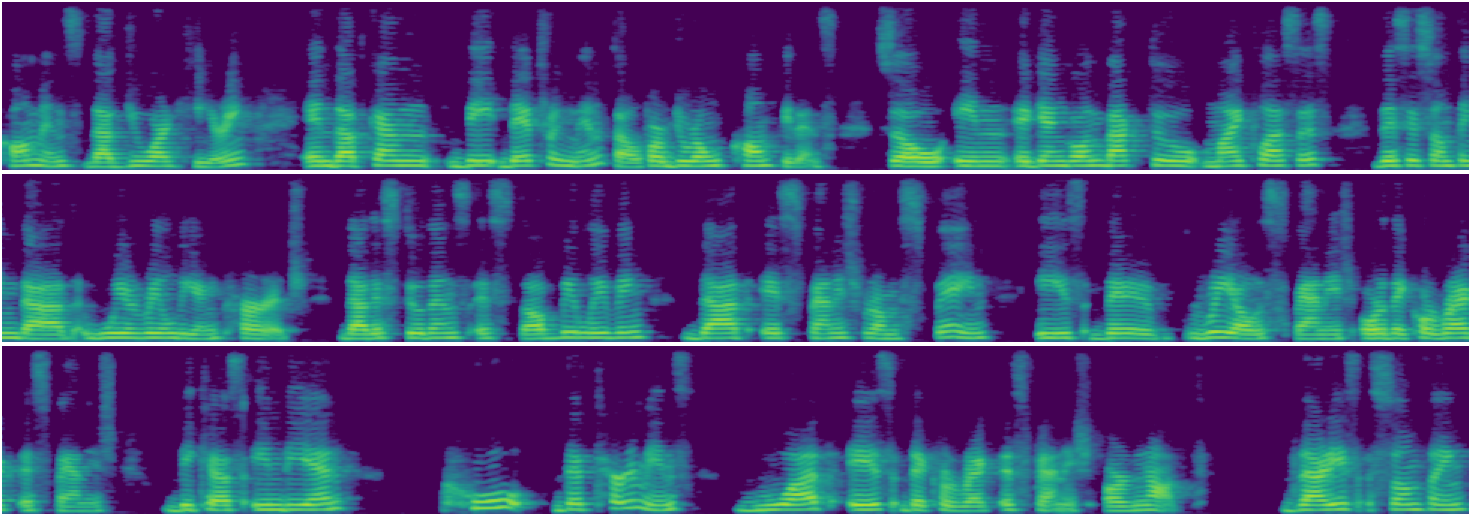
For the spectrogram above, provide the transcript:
comments that you are hearing, and that can be detrimental for your own confidence. So, in again, going back to my classes, this is something that we really encourage that students stop believing that Spanish from Spain is the real Spanish or the correct Spanish. Because in the end, who determines what is the correct Spanish or not? That is something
